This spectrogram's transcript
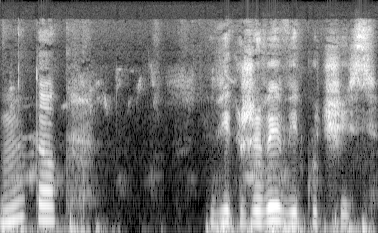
Ну так. Вік живи, вік учись.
